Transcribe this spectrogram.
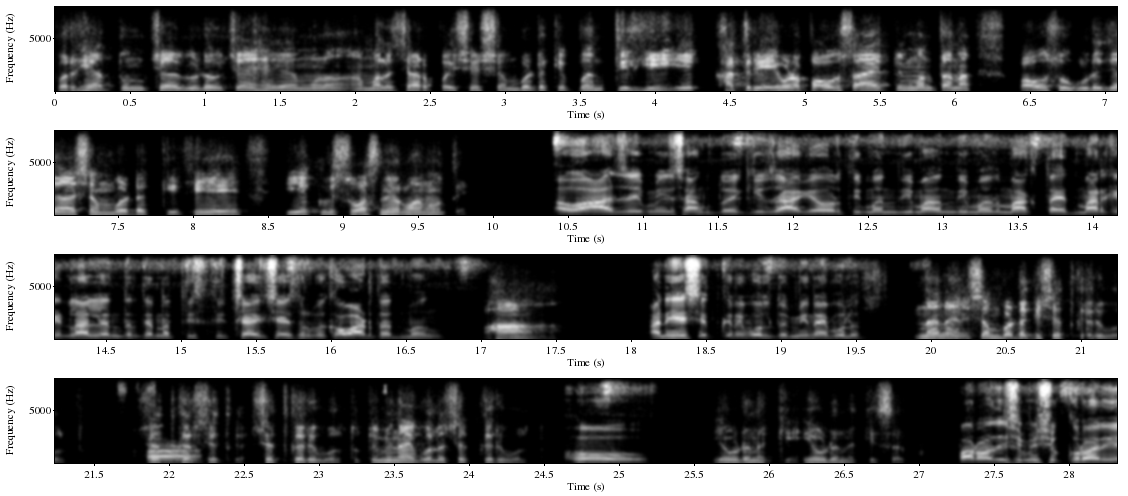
पण ह्या तुमच्या व्हिडिओच्या ह्याच्यामुळं आम्हाला चार पैसे शंभर टक्के बनतील. ही एक खात्री आहे. एवढा पाऊस आहे तुम्ही म्हणता ना पाऊस उघडू द्या शंभर टक्के हे एक विश्वास निर्माण होते. अहो आजही मी सांगतोय की जागेवरती मंदी मंदी मागतायत. मार्केटला आल्यानंतर त्यांना तीस तीस चाळीस चाळीस रुपये का वाढतात मग? हा. आणि हे शेतकरी बोलतोय मी नाही बोलत. नाही नाही शंभर टक्के शेतकरी बोलतो. शेतकरी शेतकरी शेतकरी बोलतो. तुम्ही नाही बोलत शेतकरी बोलतो. हो. एवढं नक्की एवढं नक्की सर. परवा दिवशी मी शुक्रवारी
